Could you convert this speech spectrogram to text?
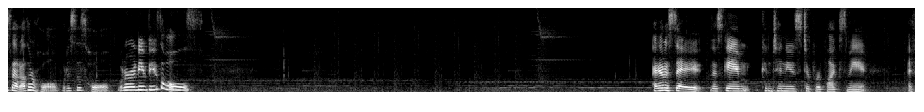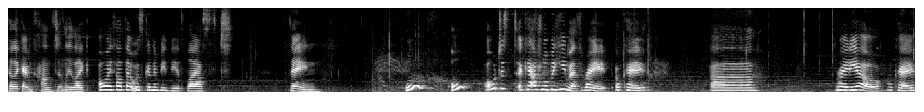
Was that other hole? What is this hole? What are any of these holes? I gotta say, this game continues to perplex me. I feel like I'm constantly like, oh, I thought that was gonna be the last thing. Oh, oh, oh, just a casual behemoth, right, okay. Uh, rightio, okay.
